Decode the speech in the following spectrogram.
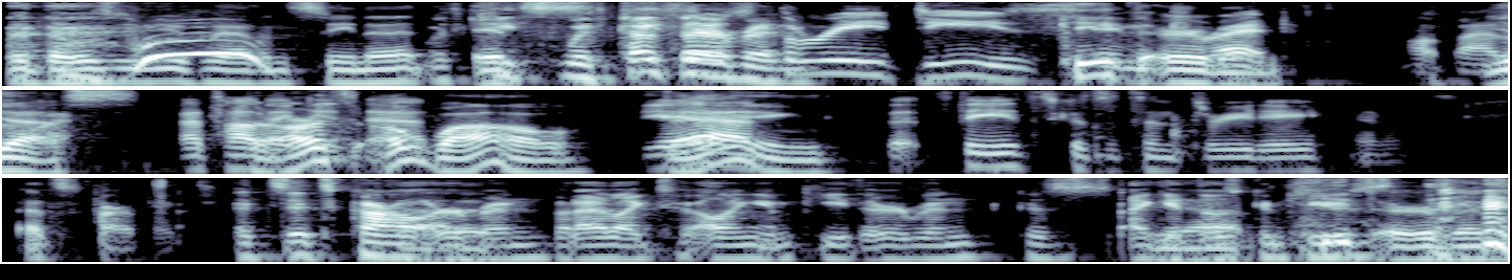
For those of you who haven't seen it, With Keith- it's with Because Keith there's Urban. three D's Keith in Urban. Dredd. Oh, by the way. yes. That's how There they are did that. Oh wow! Yeah. Dang, That's Thieves because it's in 3D and it's that's perfect. It's it's Karl Got it. Urban, but I like calling him Keith Urban because I get Yeah, those confused. Keith Urban.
